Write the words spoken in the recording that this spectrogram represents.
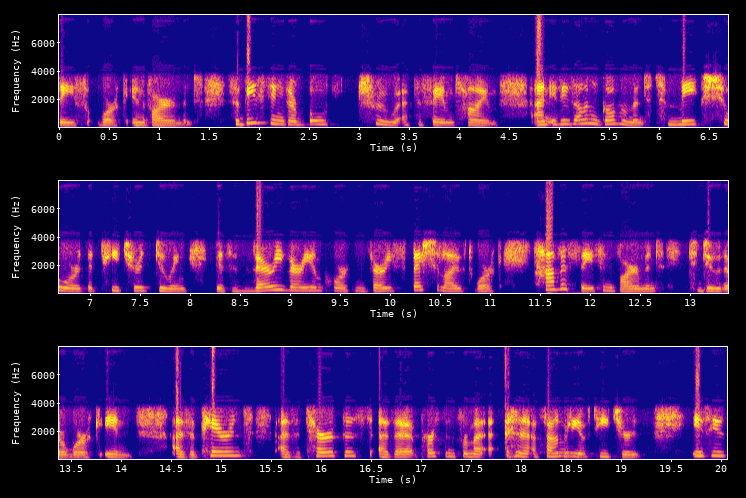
safe work environment. So these things are both true at the same time. And it is on government to make sure that teachers doing this very, very important, very specialised work have a safe environment to do their work in. As a parent, as a therapist, as a person from a, a family of teachers, it is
